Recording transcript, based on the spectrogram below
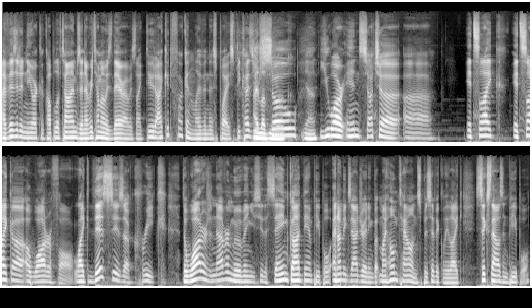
I visited New York a couple of times, and every time I was there, I was like, dude, I could fucking live in this place because you're so. Yeah, You are in such a. Uh, it's like it's like a, a waterfall. Like this is a creek. The water's never moving. You see the same goddamn people, and I'm exaggerating, but my hometown specifically, like six thousand people.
